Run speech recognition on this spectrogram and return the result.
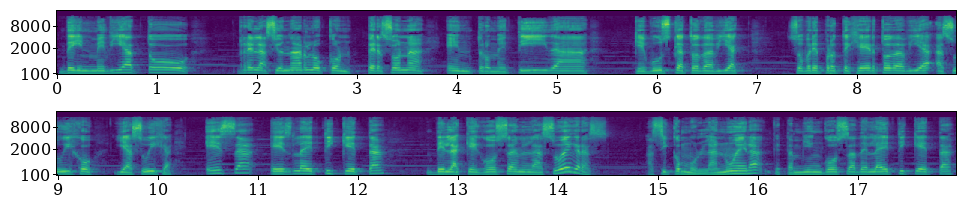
de inmediato relacionarlo con persona entrometida, que busca todavía sobreproteger todavía a su hijo y a su hija. Esa es la etiqueta de la que gozan las suegras, así como la nuera, que también goza de la etiqueta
